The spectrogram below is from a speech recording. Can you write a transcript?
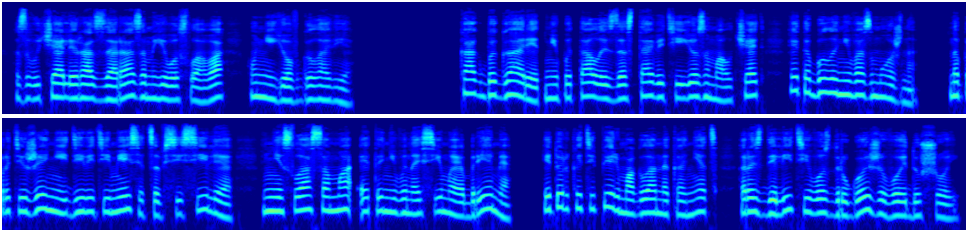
— звучали раз за разом его слова у нее в голове. Как бы Гарриет не пыталась заставить ее замолчать, это было невозможно. На протяжении девяти месяцев Сесилия несла сама это невыносимое бремя и только теперь могла, наконец, разделить его с другой живой душой.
